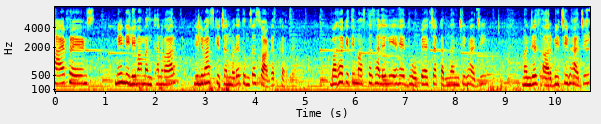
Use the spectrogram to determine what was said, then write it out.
हाय फ्रेंड्स मी निलिमा मंथनवार निलिमास किचनमध्ये तुमचं स्वागत करते. बघा किती मस्त झालेली आहे धोप्याच्या कंदांची भाजी म्हणजेच अरबीची भाजी.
